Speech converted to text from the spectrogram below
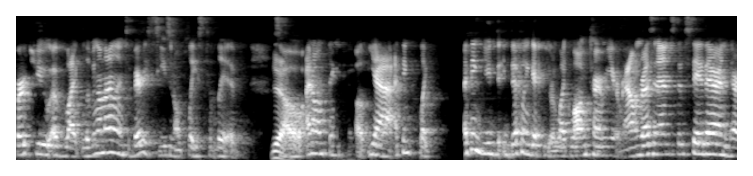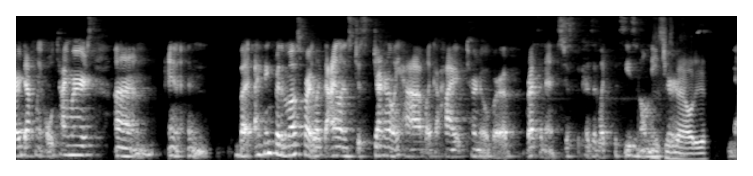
virtue of like living on the island, it's a very seasonal place to live. Yeah. So I don't think. Uh, yeah, I think like I think you definitely get your like long term year round residents that stay there, and there are definitely old timers. Um, and, and but I think for the most part, like the islands just generally have like a high turnover of residents just because of like the seasonal nature. The seasonality. Yeah.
